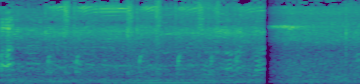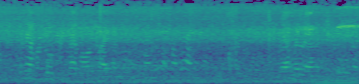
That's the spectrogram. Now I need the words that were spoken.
้อเนี่ยมันลูกได้มอไซค์กันแรงไม่แรง Amen.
